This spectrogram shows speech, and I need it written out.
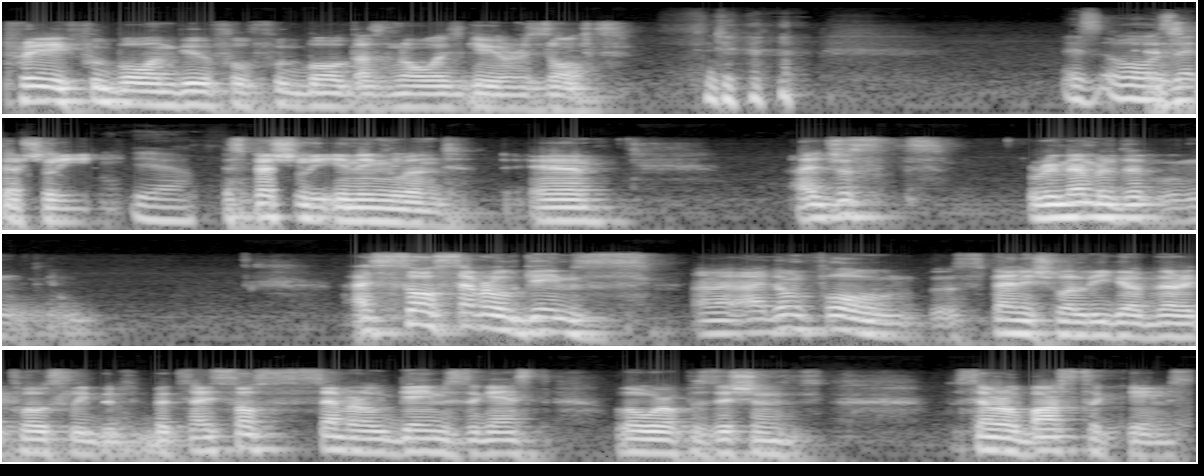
pretty football and beautiful football doesn't always give you results Is, or is that, especially yeah. especially in England. Um, I just remember that I saw several games. I don't follow Spanish La Liga very closely, but but I saw several games against lower oppositions, several Barca games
